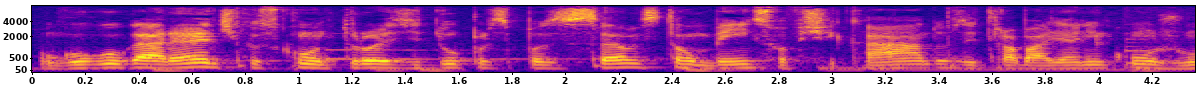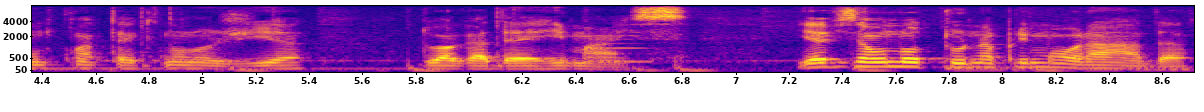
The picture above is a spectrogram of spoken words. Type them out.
O Google garante que os controles de dupla exposição estão bem sofisticados e trabalhando em conjunto com a tecnologia do HDR+. E a visão noturna aprimorada.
